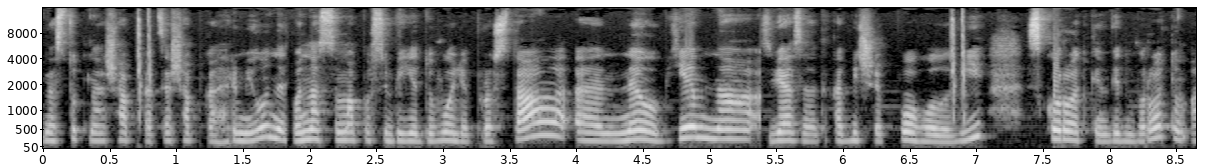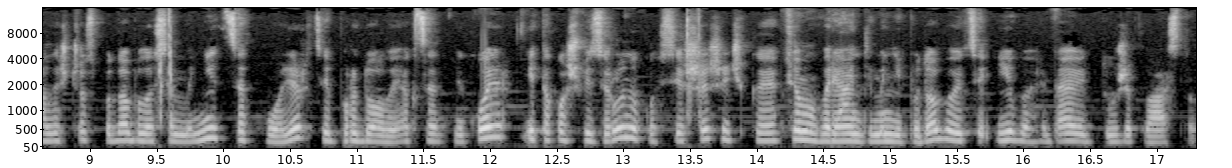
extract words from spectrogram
Наступна шапка це шапка Герміони. Вона сама по собі є доволі проста, е, необ'ємна, зв'язана така більше по голові з коротким відворотом. Але що сподобалося мені, це колір, цей бордовий акцентний колір, і також візерунок. Усі шишечки в цьому варіанті мені подобаються і виглядають дуже класно.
